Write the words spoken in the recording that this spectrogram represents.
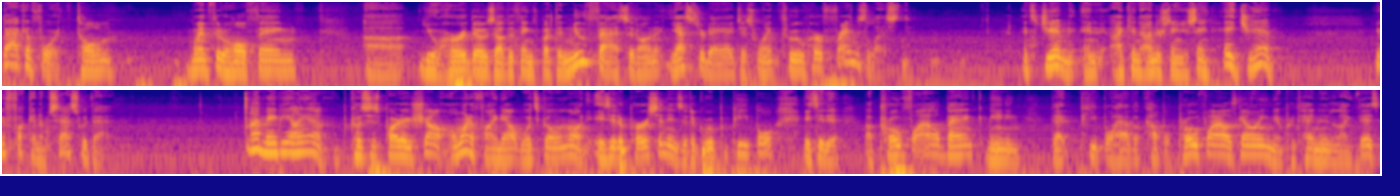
back and forth. Told him, went through the whole thing. Uh, you heard those other things, but the new facet on it yesterday, I just went through her friends list. It's Jim, and I can understand you saying, "Hey, Jim, you're fucking obsessed with that." Uh, maybe I am because it's part of the show. I want to find out what's going on. Is it a person? Is it a group of people? Is it a, a profile bank, meaning that people have a couple profiles going, they're pretending like this.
